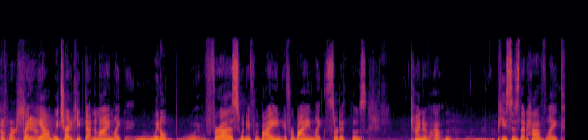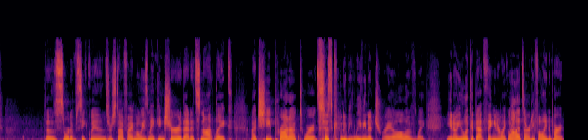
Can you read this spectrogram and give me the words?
Of course. But yeah. yeah. we try to keep that in mind. Like we don't, for us, when if we buying, if we're buying like sort of those kind of out, pieces that have like those sort of sequins or stuff, I'm always making sure that it's not like a cheap product where it's just going to be leaving a trail of like, you know, you look at that thing and you're like, well, it's already falling apart.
